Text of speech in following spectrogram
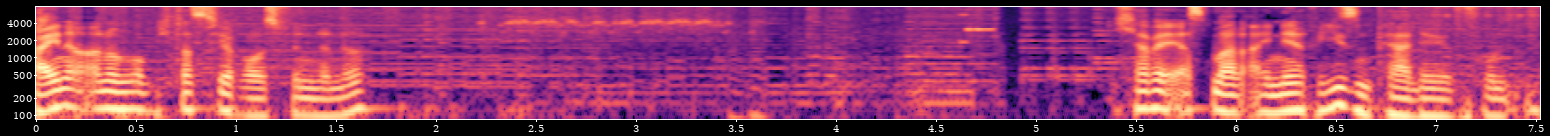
Keine Ahnung, ob ich das hier rausfinde, ne? Ich habe erstmal eine Riesenperle gefunden.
